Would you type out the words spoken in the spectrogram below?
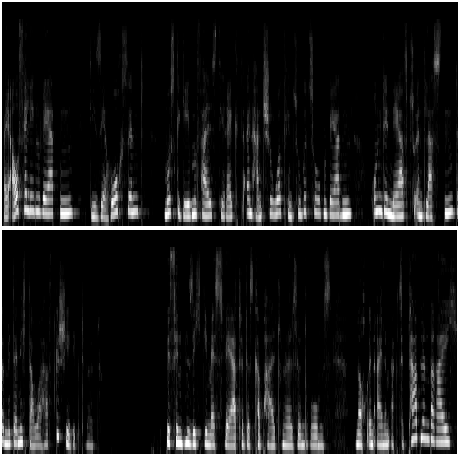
Bei auffälligen Werten, die sehr hoch sind, muss gegebenenfalls direkt ein Handschuhwerk hinzugezogen werden, um den Nerv zu entlasten, damit er nicht dauerhaft geschädigt wird. Befinden sich die Messwerte des Karpaltunnelsyndroms noch in einem akzeptablen Bereich,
